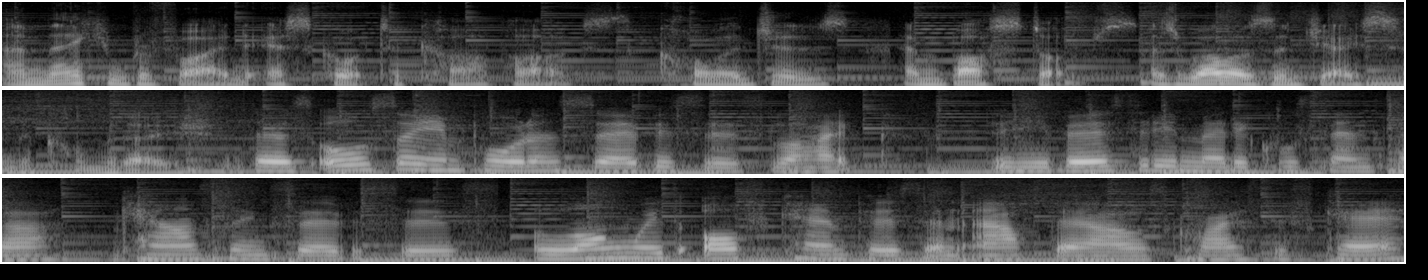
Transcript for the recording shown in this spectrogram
And they can provide escort to car parks, colleges and bus stops, as well as adjacent accommodation. There's also important services like the University Medical Centre, counselling services, along with off-campus and after-hours crisis care.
